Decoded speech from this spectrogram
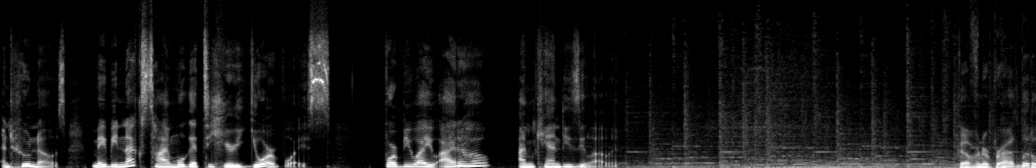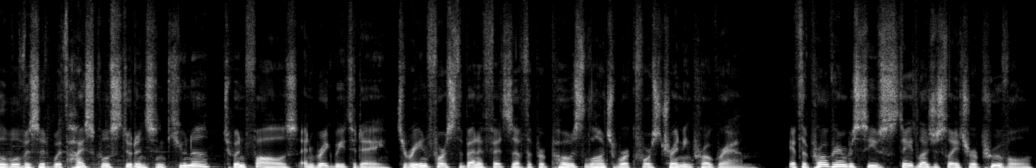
And who knows, maybe next time we'll get to hear your voice. For BYU Idaho, I'm Candy Zilale. Governor Brad Little will visit with high school students in Kuna, Twin Falls, and Rigby today to reinforce the benefits of the proposed Launch Workforce Training Program. If the program receives state legislature approval,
